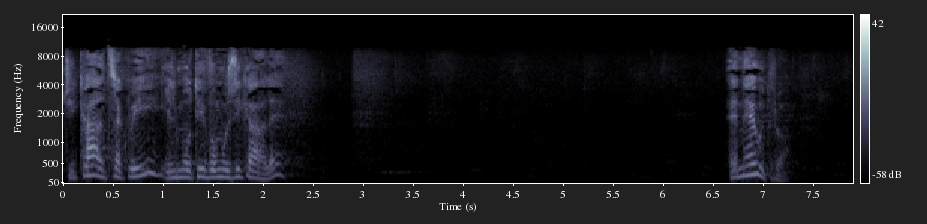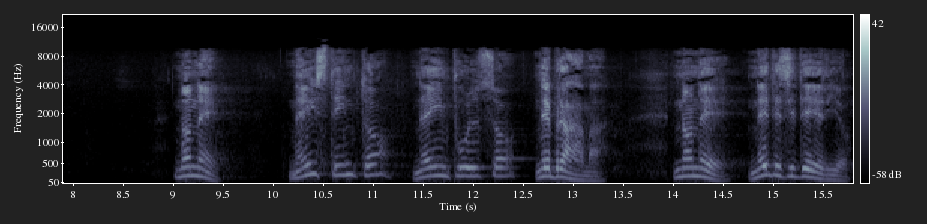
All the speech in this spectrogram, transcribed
Ci calza qui il motivo musicale? È neutro non è né istinto, né impulso, né brama, non è né desiderio,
